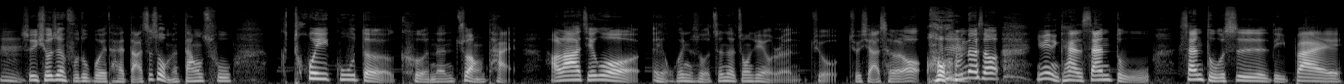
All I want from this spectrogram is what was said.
嗯，所以修正幅度不会太大，这是我们当初推估的可能状态。好啦，结果哎，我跟你说，真的中间有人就就下车了。嗯、我们那时候，因为你看三读，三读是礼拜。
